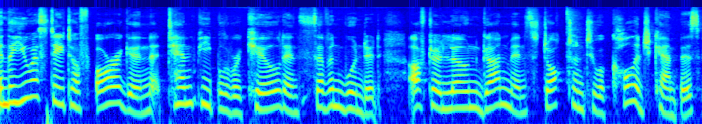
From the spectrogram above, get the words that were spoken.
In the U.S. state of Oregon, 10 people were killed and 7 wounded after a lone gunman stalked onto a college campus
